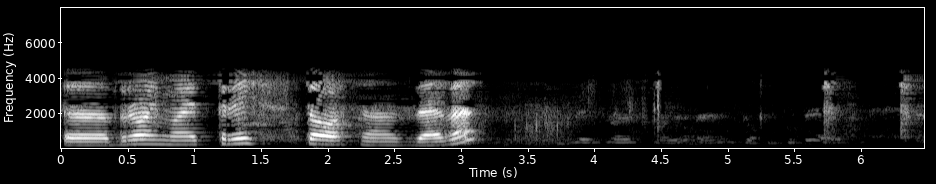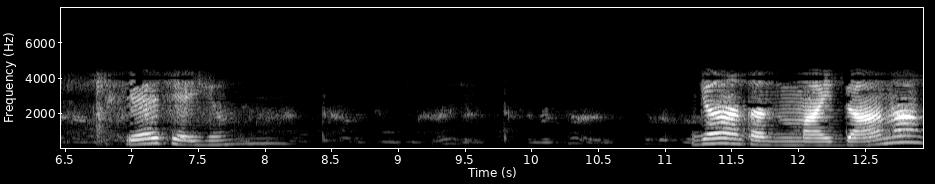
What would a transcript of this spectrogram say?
E, broj mu je 389. Sljedeći je. Jonatan Majdana.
